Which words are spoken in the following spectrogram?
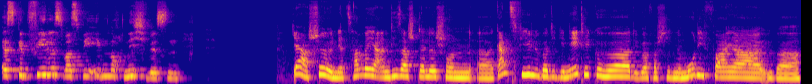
es gibt vieles, was wir eben noch nicht wissen. Ja, schön. Jetzt haben wir ja an dieser Stelle schon äh, ganz viel über die Genetik gehört, über verschiedene Modifier, über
